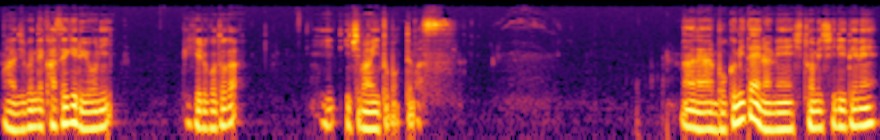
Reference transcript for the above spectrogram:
まあ自分で稼げるようにできることが一番いいと思ってます。まあね、僕みたいなね、人見知りでね、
